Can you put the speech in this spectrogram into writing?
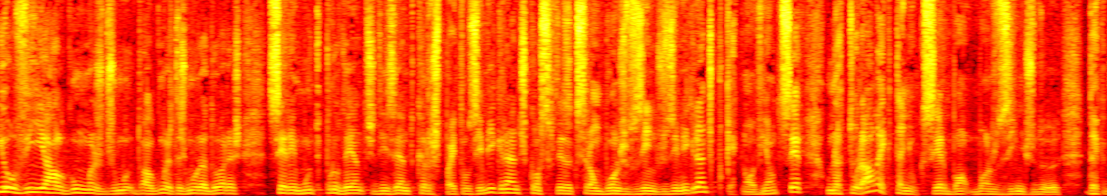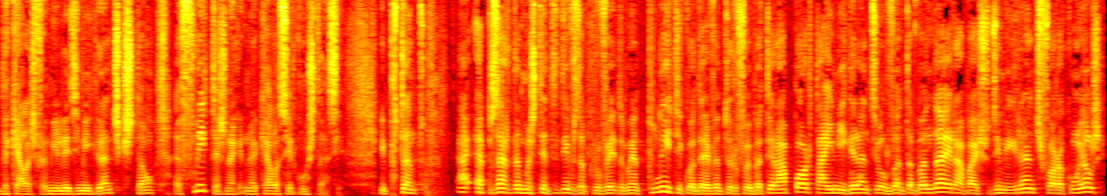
E ouvi algumas, algumas das moradoras serem muito prudentes, dizendo que respeitam os imigrantes, com certeza que serão bons vizinhos dos imigrantes, porque é que não haviam de ser. O natural é que tenham que ser bons vizinhos de, de, daquelas famílias imigrantes que estão aflitas na, naquela circunstância. E, portanto, apesar de umas tentativas de aproveitamento político, André Ventura foi bater à porta, há imigrantes, eu levanto a bandeira, abaixo dos imigrantes, fora com eles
